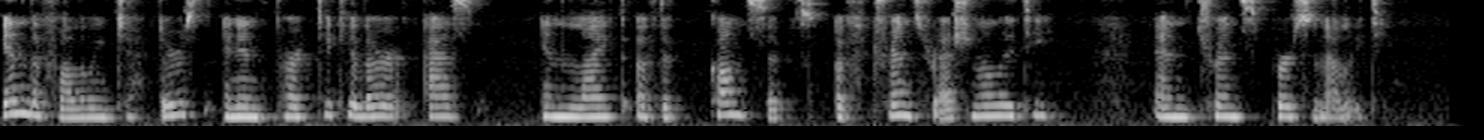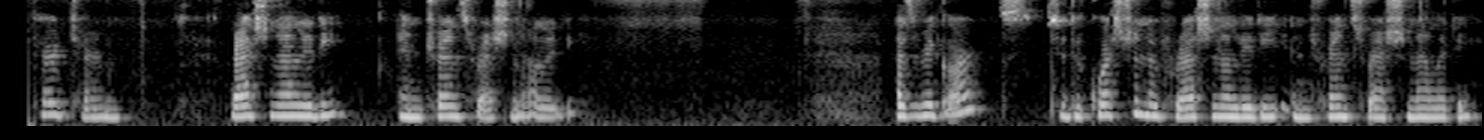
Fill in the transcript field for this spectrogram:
in the following chapters, and in particular as in light of the concepts of transrationality and transpersonality. Third term, rationality and transrationality. As regards to the question of rationality and transrationality,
